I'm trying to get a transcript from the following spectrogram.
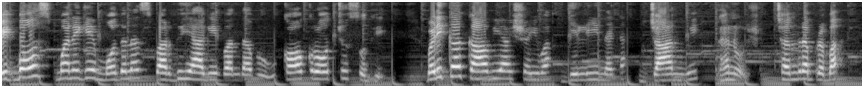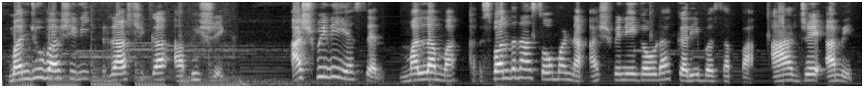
ಬಿಗ್ ಬಾಸ್ ಮನೆಗೆ ಮೊದಲ ಸ್ಪರ್ಧಿಯಾಗಿ ಬಂದವರು ಕಾಕ್ರೋಚ್ ಸುಧಿ ಬಳಿಕ Kavya, Shaiva, Gilli Nata Janhvi, Dhanush, Chandraprabha, Manju Bhashini, Rashika, Abhishek. Ashwini S N Mallamma, Spandana Somanna, Ashwini Gowda, Karibasappa, R J Amit,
